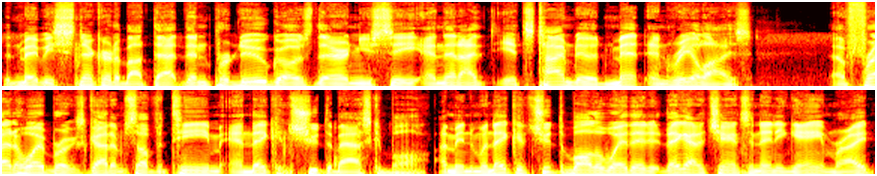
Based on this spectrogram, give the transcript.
that maybe snickered about that. Then Purdue goes there, and you see, and then I, it's time to admit and realize – uh, Fred Hoiberg's got himself a team, and they can shoot the basketball. I mean, when they can shoot the ball the way they they got a chance in any game, right?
